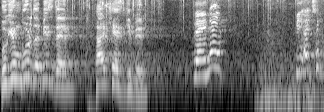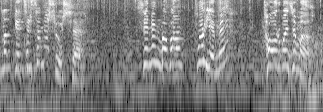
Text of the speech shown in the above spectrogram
Bugün burada biz de herkes gibi Zeynep, bir açıklık getirsene şu işe. Senin baban kurye mi, torbacı mı?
